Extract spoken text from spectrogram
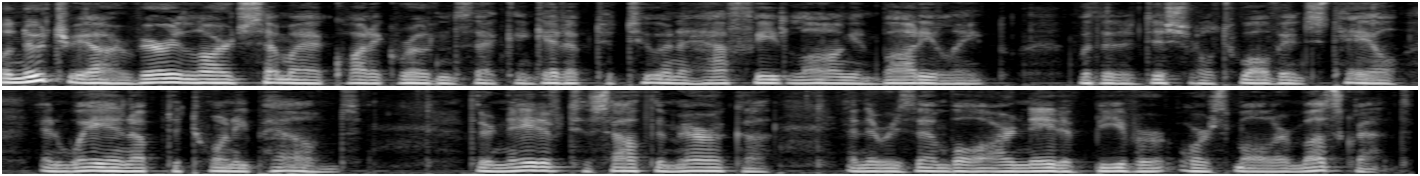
Well, nutria are very large semi aquatic rodents that can get up to two and a half feet long in body length with an additional 12 inch tail and weigh in up to 20 pounds. They're native to South America and they resemble our native beaver or smaller muskrats.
